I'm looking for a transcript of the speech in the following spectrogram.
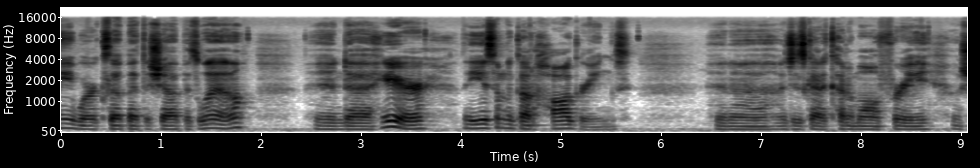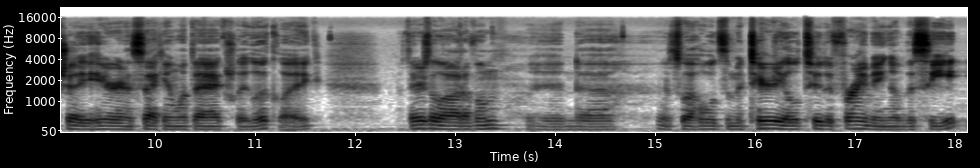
He works up at the shop as well. And uh, here, they use something called hog rings. And uh, I just got to cut them all free. I'll show you here in a second what they actually look like. But there's a lot of them. And uh, that's what holds the material to the framing of the seat.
